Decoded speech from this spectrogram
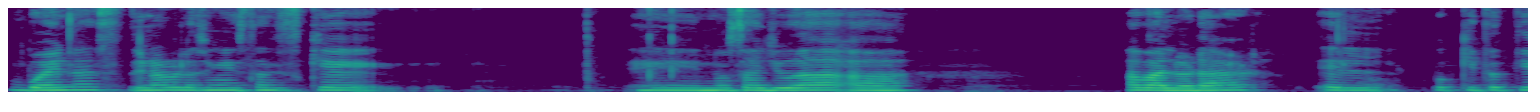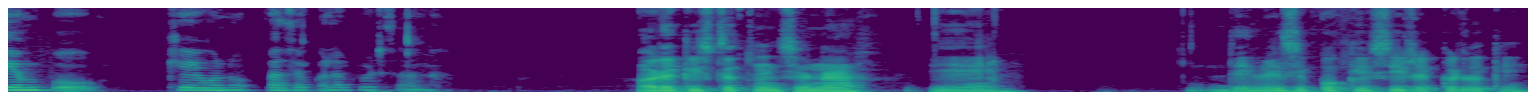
buenas de una relación a distancia, es que eh, nos ayuda a, a valorar el poquito tiempo que uno pasa con la persona. Ahora que usted menciona eh, de verse poco, sí recuerdo que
